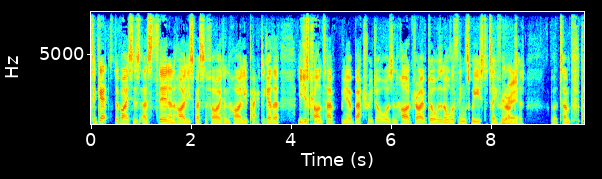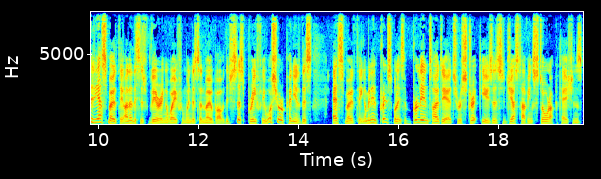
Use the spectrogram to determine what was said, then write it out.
to get devices as thin and highly specified and highly packed together, you just can't have you know battery doors and hard drive doors and all the things we used to take for Right. granted. But um, the S mode thing, I know this is veering away from Windows 10 Mobile, but just, just briefly, what's your opinion of this S mode thing? I mean, in principle, it's a brilliant idea to restrict users to just having store applications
